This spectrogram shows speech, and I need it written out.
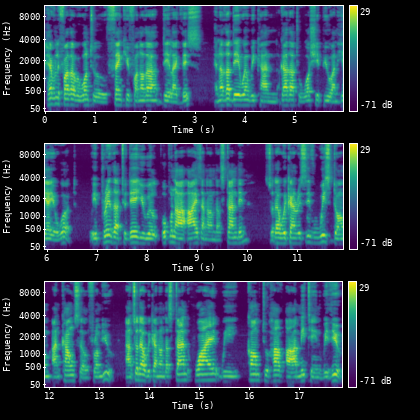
Heavenly Father, we want to thank you for another day like this, another day when we can gather to worship you and hear your word. We pray that today you will open our eyes and understanding so that we can receive wisdom and counsel from you, and so that we can understand why we come to have our meeting with you.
